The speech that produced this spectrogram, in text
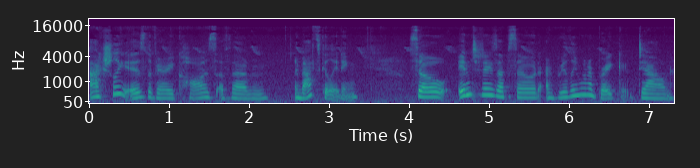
actually is the very cause of them emasculating. So, in today's episode, I really want to break down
